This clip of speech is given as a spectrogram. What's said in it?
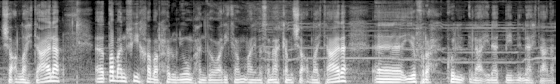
إن شاء الله تعالى. آه، طبعا في خبر حلو اليوم هنذو عليكم على مسامعكم إن شاء الله تعالى. آه، يفرح كل العائلات بإذن الله تعالى.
